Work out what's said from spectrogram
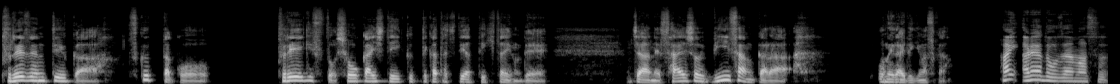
プレゼンっていうか、作ったこう、プレイリストを紹介していくって形でやっていきたいので、じゃあね、最初 B さんからお願いできますか？はい、ありがとうございます。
